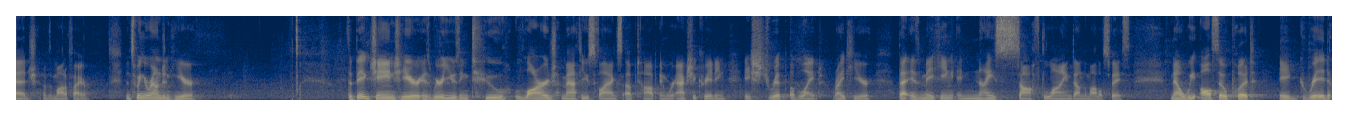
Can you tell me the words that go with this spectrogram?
edge of the modifier. Then swing around in here. The big change here is we're using two large Matthews flags up top and we're actually creating a strip of light right here that is making a nice soft line down the model's face. Now we also put a grid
